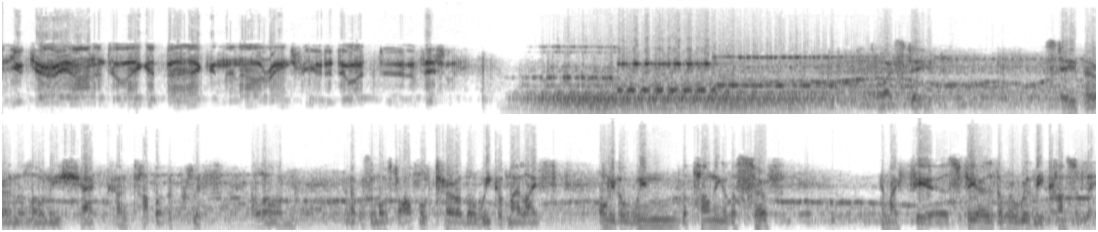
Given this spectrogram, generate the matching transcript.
And you carry on until they get back, and then I'll arrange for you to do it uh, officially. So I stayed. Stayed there in the lonely shack on top of the cliff, alone. And that was the most awful, terrible week of my life. Only the wind, the pounding of the surf, and my fears, fears that were with me constantly.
